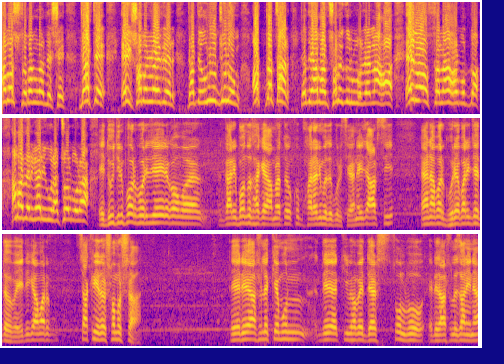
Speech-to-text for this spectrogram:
সমস্ত বাংলাদেশে যাতে এই সমন্বয়কের যাতে উলুজুলুম অত্যাচার যদি আমার শ্রমিকের উপরে না হয় এই ব্যবস্থা না হওয়ার মতো আমাদের গাড়িগুলা চলবো না। এই দুই দিন পর পরই যে এরকম গাড়ি বন্ধ থাকে আমরা তো খুব হয়রানির মধ্যে পড়েছি। এই যে আসছি এখন আবার ঘুরে বাড়ি যেতে হবে। এদিকে আমার চাকরির সমস্যা। এটা আসলে কেমন কীভাবে দেশ চলবো এটা আসলে জানি না।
